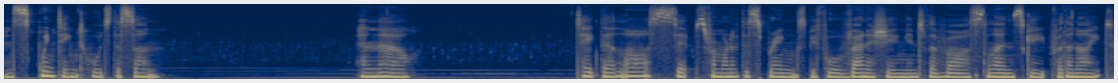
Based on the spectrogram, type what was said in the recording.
and squinting towards the sun. And now take their last sips from one of the springs before vanishing into the vast landscape for the night.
